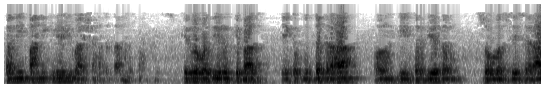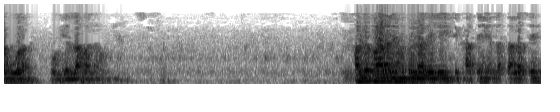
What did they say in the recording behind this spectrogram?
پانی پانی کے لیے بھی بادشاہت عطا فرما پھر وہ وزیر ان کے پاس ایک مدت رہا اور ان کی تربیت اور صحبت سے سیراب ہوا، وہ بھی اللہ والا ہو گیا۔ حضرت والا رحمۃ اللہ علیہ یہی سکھاتے ہیں، اللہ تعالیٰ سے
